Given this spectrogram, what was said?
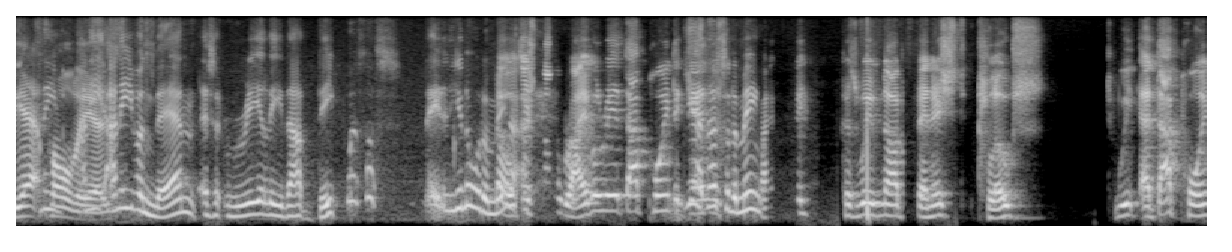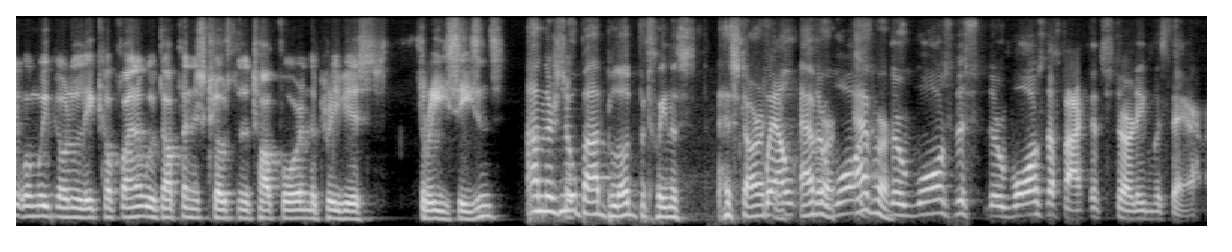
Yeah, And, probably and, e- is. and even then, is it really that deep with us? Eh, you know what I mean? No, there's no rivalry at that point. Again, yeah, that's what I mean. because we've not finished close. We at that point when we go to the League Cup final, we've not finished close to the top four in the previous three seasons. And there's no bad blood between us historically. well, ever, there was ever. there was this there was the fact that Sterling was there.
